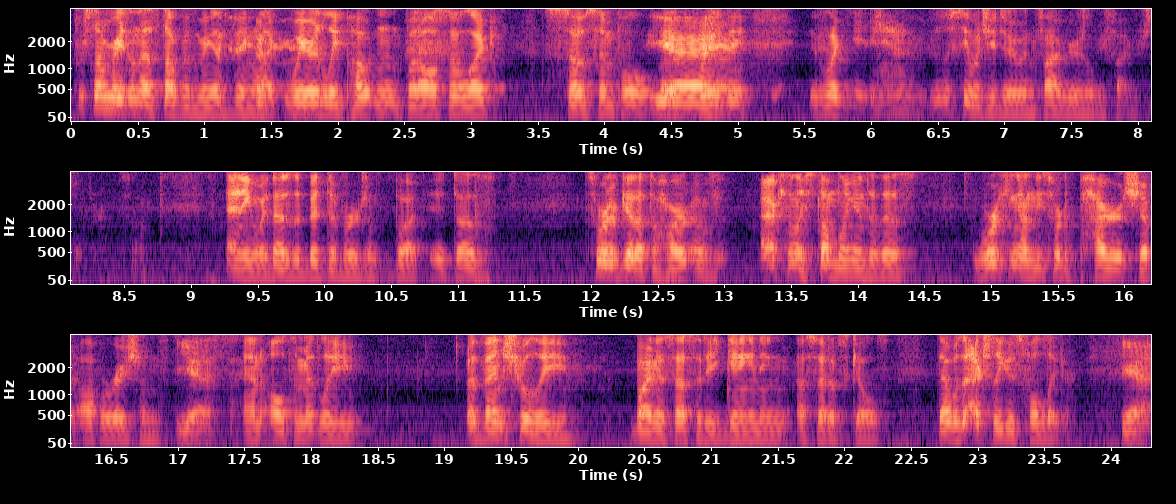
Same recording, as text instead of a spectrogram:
for some reason that stuck with me as being like weirdly potent, but also like so simple. Yeah. it's crazy. He's like, yeah, you'll see what you do. In five years, you'll be five years older. So, anyway, that is a bit divergent, but it does sort of get at the heart of accidentally stumbling into this, working on these sort of pirate ship operations yes. and ultimately, eventually, by necessity, gaining a set of skills that was actually useful later. Yeah.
